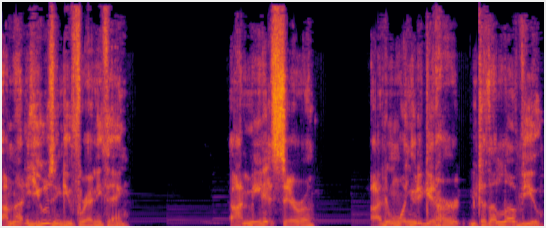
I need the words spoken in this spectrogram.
I'm not using you for anything. I mean it, Sarah. I didn't want you to get hurt because I love you.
